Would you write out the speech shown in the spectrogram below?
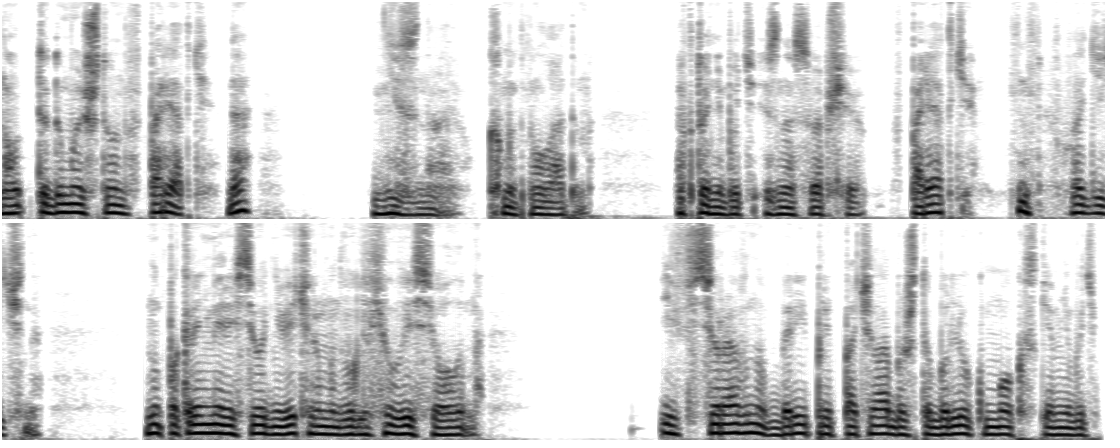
Но ты думаешь, что он в порядке, да? Не знаю, хмыкнул Адам. А кто-нибудь из нас вообще в порядке? Логично. Ну, по крайней мере, сегодня вечером он выглядел веселым. — и все равно Бри предпочла бы, чтобы Люк мог с кем-нибудь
